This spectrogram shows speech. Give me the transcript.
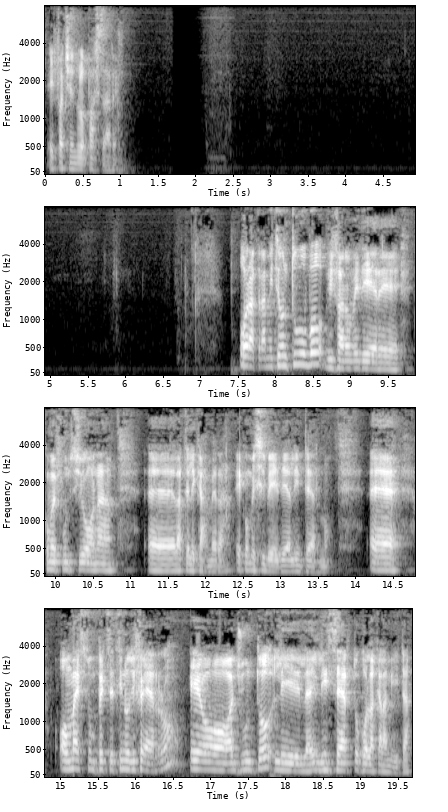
e facendolo passare. Ora tramite un tubo vi farò vedere come funziona eh, la telecamera e come si vede all'interno. Eh, ho messo un pezzettino di ferro e ho aggiunto l'inserto con la calamita,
